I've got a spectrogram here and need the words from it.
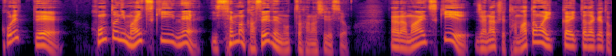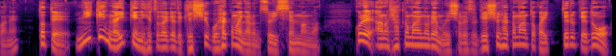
これって本当に毎月ね1000万稼いでんのって話ですよだから毎月じゃなくてたまたま1回行っただけとかねだって2件が1件に減っただけで月収500万になるんですよ1000万が。これあの100万円の例も一緒です。月収100万とか言ってるけど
